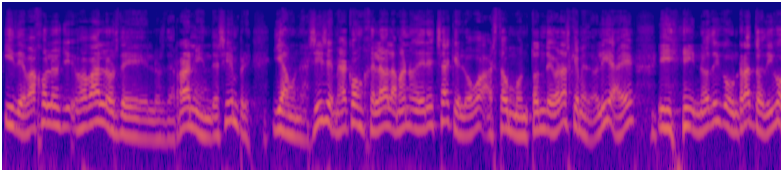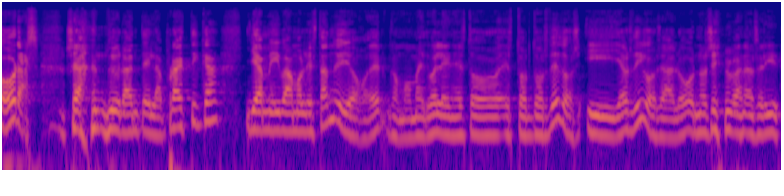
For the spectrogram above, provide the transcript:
Y debajo los llevaba los de los de running de siempre. Y aún así se me ha congelado la mano derecha que luego hasta un montón de horas que me dolía, ¿eh? Y, no digo un rato, digo horas. O sea, durante la práctica ya me iba molestando y yo, joder, como me duelen estos, estos dos dedos. Y ya os digo, o sea, luego no sé si me van a salir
